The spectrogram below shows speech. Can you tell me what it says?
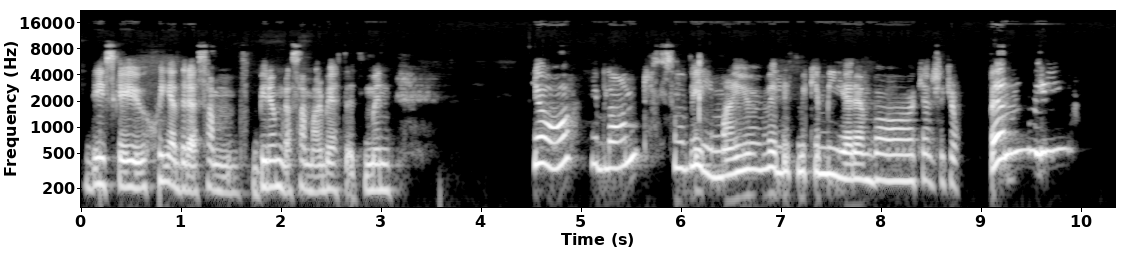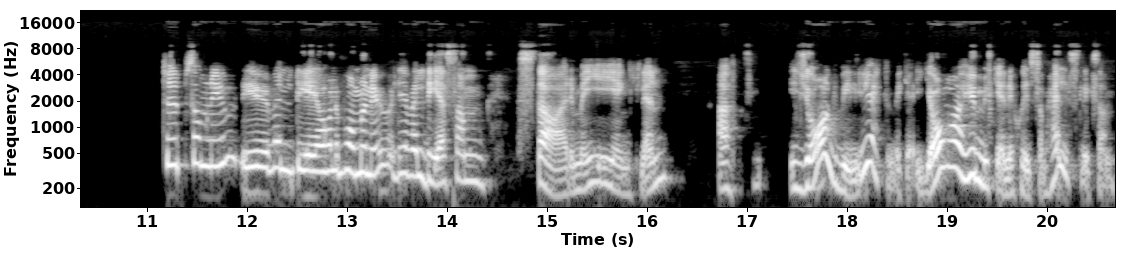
det ska ju ske det där sam, berömda samarbetet, men ja, ibland så vill man ju väldigt mycket mer än vad kanske kroppen vill. Typ som nu, det är väl det jag håller på med nu. Det är väl det som stör mig egentligen. Att jag vill jättemycket. Jag har hur mycket energi som helst liksom.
